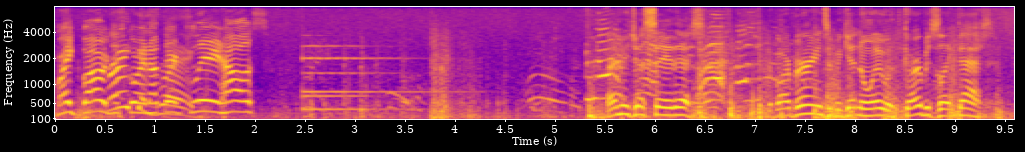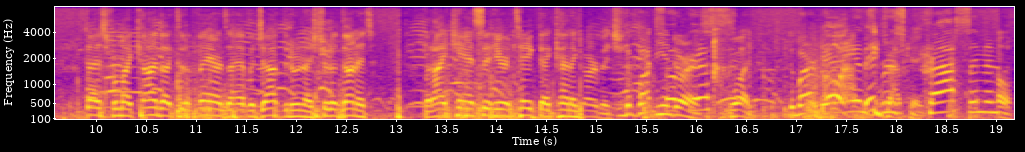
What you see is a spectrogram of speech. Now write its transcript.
Mike Bauer just going out there clearing house. Let me just say this. The Barbarians have been getting away with garbage like that. As for my conduct to the fans, I have a job to do and I should have done it. But I can't sit here and take that kind of garbage. The butt's the endurance. Chris? What? The Barbarians Oh, big versus. Crossen and. Oh,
